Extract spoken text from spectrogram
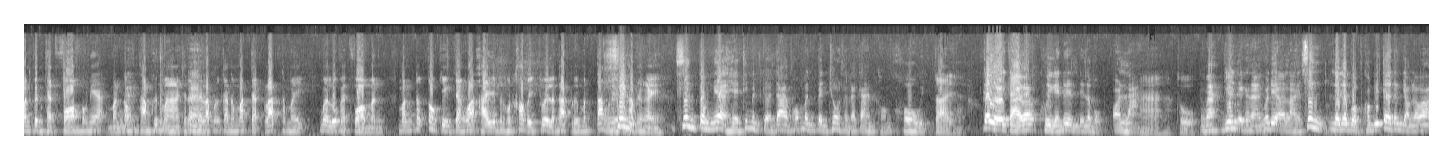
มันเป็นแพลตฟอร์มพวกเนี้ยมันต้องทำขึ้นมาฉะนั้นอ่าได้รับการอนุมัติจากรัฐทำไมเมื่อรู้แพลตฟอร์มมัน มันต้องต้องจริงจังว่าใครจะเป็นคนเข้าไปช่วยระงับ หรือมันตั้งเนี่ยมันทำยังไง ซึ่งตรงเนี้ยเหตุที่มันเกิดได้ เพราะมันเป็นช่วงสถานการณ์ของโควิดใช่ฮะ ก็เลยกลายว่าคุยกันด้วยในระบบออนไลน์อ่าถูกถูกไหมยื่นเอกสารก็ด้วยออนไลน์ ซึ่งในระบบคอมพิวเตอร์ต้องยอมรับว่า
